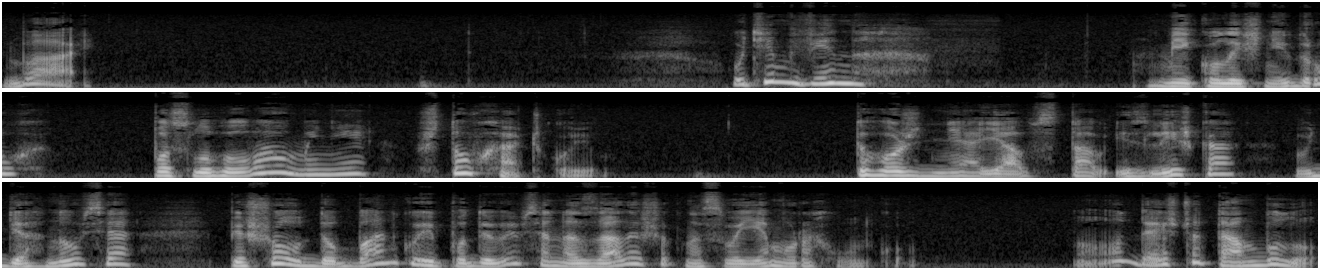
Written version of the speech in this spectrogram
Бай. Утім, він, мій колишній друг, послугував мені штовхачкою. Того ж дня я встав із ліжка, вдягнувся, пішов до банку і подивився на залишок на своєму рахунку. Ну, дещо там було.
